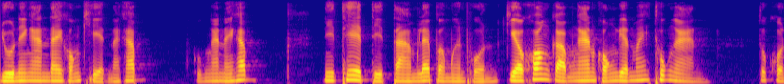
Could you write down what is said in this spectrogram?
อยู่ในงานใดของเขตนะครับ กลุ่มงานไหนครับ นิเทศติดตามและประเมินผล เกี่ยวข้องกับงานของเรียนไหมทุกงาน ทุกคน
